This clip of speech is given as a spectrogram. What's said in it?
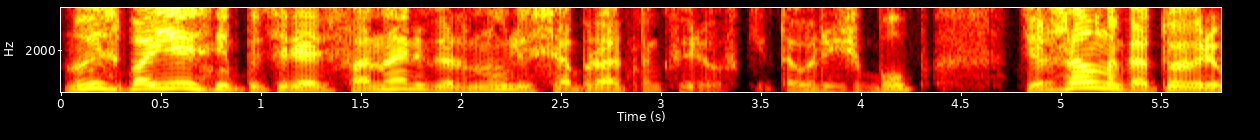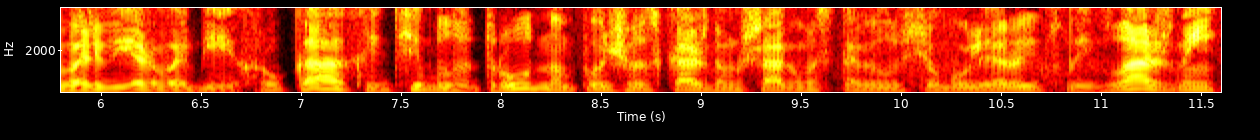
но из боязни потерять фонарь вернулись обратно к веревке. Товарищ Боб держал наготове револьвер в обеих руках. Идти было трудно, почва с каждым шагом становилась все более рыхлой и влажной,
